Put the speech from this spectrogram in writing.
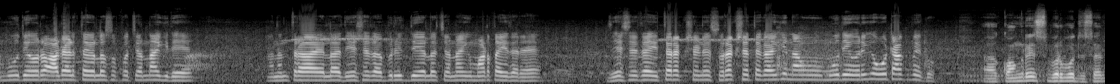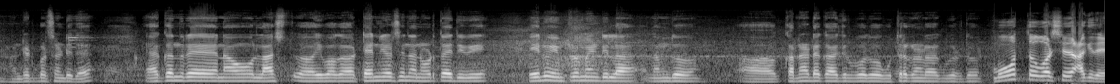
ಮೋದಿಯವರ ಆಡಳಿತ ಎಲ್ಲ ಸ್ವಲ್ಪ ಚೆನ್ನಾಗಿದೆ. ಅನಂತರ ಎಲ್ಲ ದೇಶದ ಅಭಿವೃದ್ಧಿ ಎಲ್ಲ ಚೆನ್ನಾಗಿ ಮಾಡ್ತಾ ಇದ್ದಾರೆ. ದೇಶದ ಹಿತರಕ್ಷಣೆ ಸುರಕ್ಷತೆಗಾಗಿ ನಾವು ಮೋದಿಯವರಿಗೆ ಓಟ್ ಹಾಕಬೇಕು. ಕಾಂಗ್ರೆಸ್ ಬರ್ಬೋದು ಸರ್ ಹಂಡ್ರೆಡ್ ಪರ್ಸೆಂಟ್ ಇದೆ. ಯಾಕಂದರೆ ನಾವು ಲಾಸ್ಟ್ ಇವಾಗ ಟೆನ್ ಇಯರ್ಸಿಂದ ನೋಡ್ತಾ ಇದ್ದೀವಿ. ಏನೂ ಇಂಪ್ರೂವ್ಮೆಂಟ್ ಇಲ್ಲ. ನಮ್ಮದು ಕರ್ನಾಟಕ ಆಗಿರ್ಬೋದು ಉತ್ತರ ಕನ್ನಡ ಆಗಿರ್ಬೋದು. ಮೂವತ್ತು ವರ್ಷ ಆಗಿದೆ.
